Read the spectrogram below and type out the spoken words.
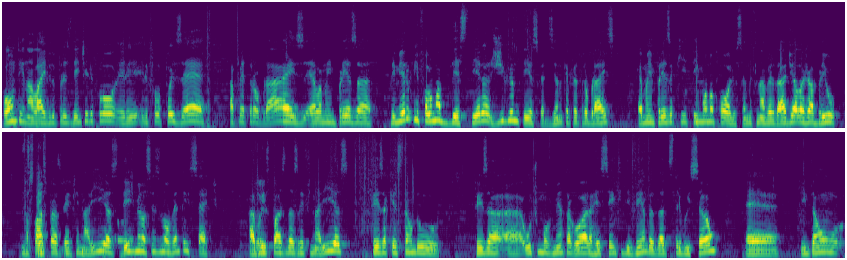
Ontem, na live do presidente, ele falou, ele, ele falou, pois é, a Petrobras, ela é uma empresa. Primeiro que ele falou uma besteira gigantesca, dizendo que a Petrobras é uma empresa que tem monopólio, sendo que na verdade ela já abriu espaço para as refinarias desde 1997. Abriu Foi. espaço das refinarias, fez a questão do. fez o último movimento agora, recente, de venda da distribuição. É, então,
